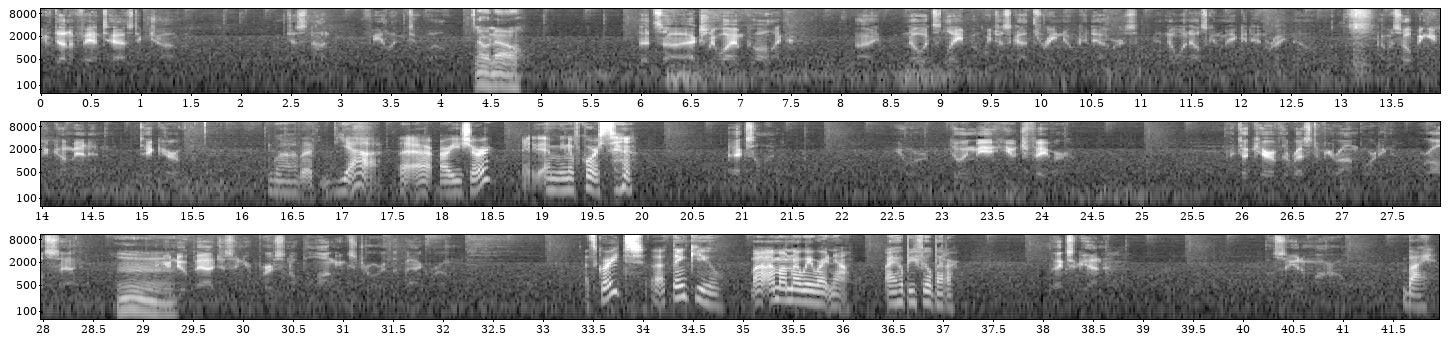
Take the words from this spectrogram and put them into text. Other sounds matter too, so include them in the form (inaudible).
You've done a fantastic job. I'm just not feeling too well. Oh no. That's uh, actually why I'm calling. I know it's late, but we just got three new cadavers, and no one else can make it in right now. I was hoping you could come in and take care of them. Well, uh, yeah. Uh, are you sure? I mean, of course. (laughs) Excellent. You're doing me a huge favor. I took care of the rest of your onboarding. We're all set. Your new badge is in your personal belongings drawer in the back room. That's great. Uh, thank you. I- I'm on my way right now. I hope you feel better. Thanks again. I'll see you tomorrow. Bye.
